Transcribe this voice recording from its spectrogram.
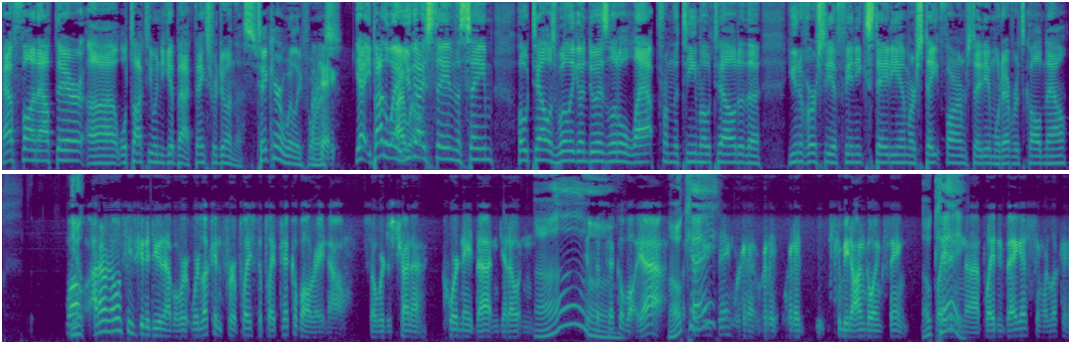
have fun out there. Uh, we'll talk to you when you get back. Thanks for doing this. Take care of Willie for okay. us. Yeah. By the way, are I you will. guys staying in the same hotel? Is Willie going to do his little lap from the team hotel to the University of Phoenix Stadium or State Farm Stadium, whatever it's called now? Well, you know, I don't know if he's going to do that, but we're we're looking for a place to play pickleball right now. So we're just trying to coordinate that and get out and oh. hit the pickleball. Yeah. Okay. thing. We're gonna we're gonna we're gonna it's gonna be an ongoing thing. Okay. Played in, uh, played in Vegas, and we're looking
